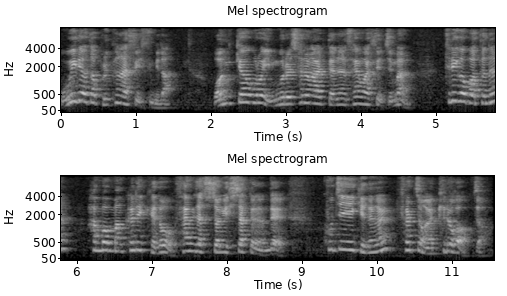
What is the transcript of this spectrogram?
오히려 더 불편할 수 있습니다. 원격으로 인물을 촬영할 때는 사용할 수 있지만 트리거 버튼을 한 번만 클릭해도 사용자 추적이 시작되는데 굳이 이 기능을 설정할 필요가 없죠.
